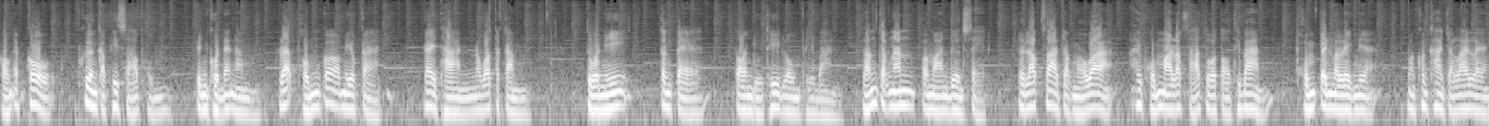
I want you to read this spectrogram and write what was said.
ของแอปโก้เพื่อนกับพี่สาวผม เป็นคนแนะนำและผมก็มีโอกาสได้ทานนวัตกรรม ตัวนี้ตั้งแต่ตอนอยู่ที่โรงพยาบาล หลังจากนั้นประมาณเดือนเศษ ได้รับทราบจากหมอว่าให้ผมมารักษาตัวต่อที่บ้าน ผมเป็นมะเร็งเนี่ยมันค่อนข้างจะร้ายแรง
